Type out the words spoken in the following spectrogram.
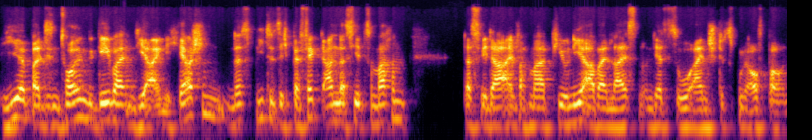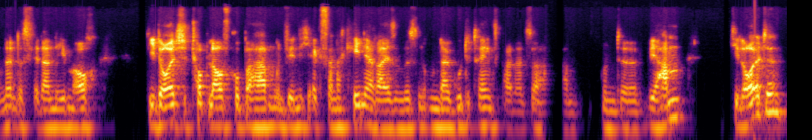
hier bei diesen tollen Gegebenheiten, die eigentlich herrschen, das bietet sich perfekt an, das hier zu machen, dass wir da einfach mal Pionierarbeit leisten und jetzt so einen Stützpunkt aufbauen, ne? dass wir dann eben auch die deutsche Top-Laufgruppe haben und wir nicht extra nach Kenia reisen müssen, um da gute Trainingspartner zu haben. Und äh, wir haben die Leute,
